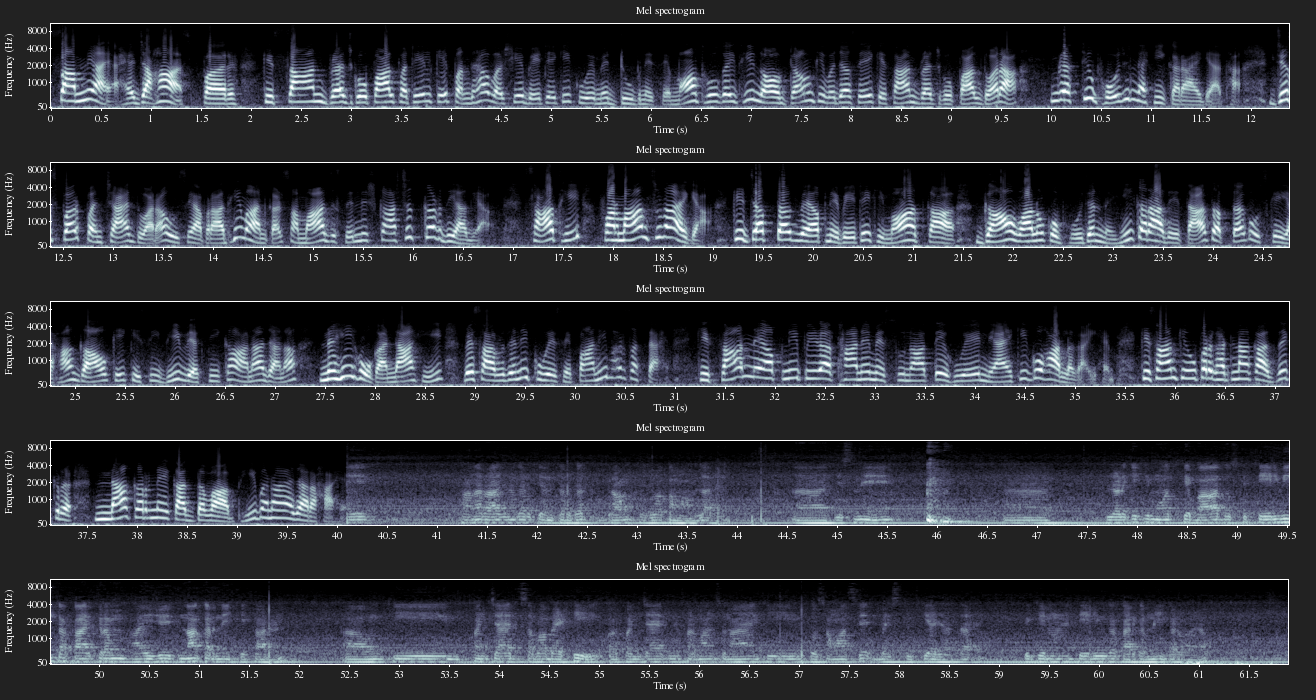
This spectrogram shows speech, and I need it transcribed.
सामने आया है, जहाँ पर किसान ब्रज गोपाल पटेल के 15 वर्षीय बेटे की कुएँ में डूबने से मौत हो गई थी। लॉकडाउन की वजह से किसान ब्रज गोपाल द्वारा मृत्यु भोज नहीं कराया गया था, जिस पर पंचायत द्वारा उसे अपराधी मानकर समाज से निष्कासित कर दिया गया। साथ ही फरमान सुनाया गया कि जब तक वह अपने बेटे की मौत का गाँव वालों को भोजन नहीं करा देता, तब तक उसके यहाँ गाँव के किसी भी व्यक्ति का आना जाना नहीं होगा। ना ही वे सार्वजनिक कुएँ से पानी भर सकता है। किसान ने अपनी पीड़ा थाने में सुनाते हुए न्याय की गुहार लगाई है। किसान के ऊपर घटना का ज़िक्र न करने का दबाव भी बनाया जा रहा है। थाना राजनगर के अंतर्गत ग्राम खजुआ का मामला है जिसमें लड़के की मौत के बाद उसके तेरहवीं का कार्यक्रम आयोजित ना करने के कारण उनकी पंचायत सभा बैठी और पंचायत ने फरमान सुनाया कि उनको समाज से बहिष्कृत किया जाता है, क्योंकि इन्होंने तेरहवीं का कार्यक्रम नहीं करवाया।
